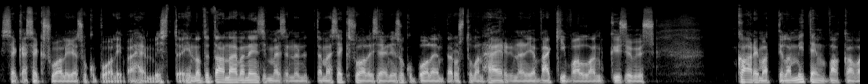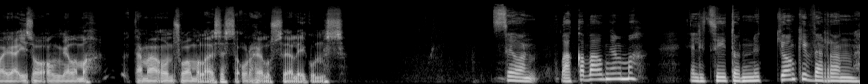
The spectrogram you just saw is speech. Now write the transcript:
sekä seksuaali- ja sukupuolivähemmistöihin. Otetaan aivan ensimmäisenä nyt tämä seksuaaliseen ja sukupuoleen perustuvan häirinnän ja väkivallan kysymys. Kaarimattila, miten vakava ja iso ongelma tämä on suomalaisessa urheilussa ja liikunnassa? Se on vakava ongelma. Eli siitä on nyt jonkin verran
